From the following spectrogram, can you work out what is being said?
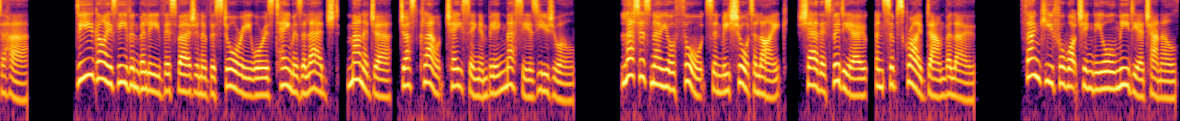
to her? Do you guys even believe this version of the story or is Tamar's alleged manager just clout chasing and being messy as usual? Let us know your thoughts and be sure to like, share this video, and subscribe down below. Thank you for watching the All Media channel.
